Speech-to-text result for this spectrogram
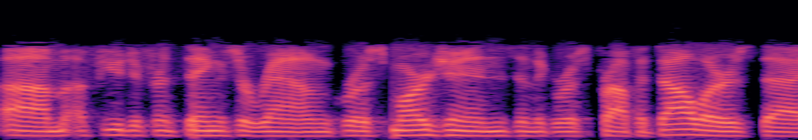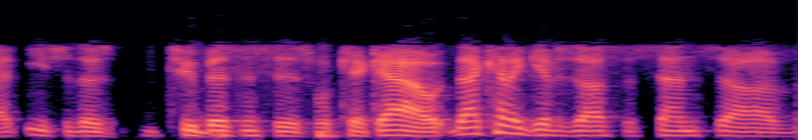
um, a few different things around gross margins and the gross profit dollars that each of those two businesses will kick out, that kinda gives us a sense of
